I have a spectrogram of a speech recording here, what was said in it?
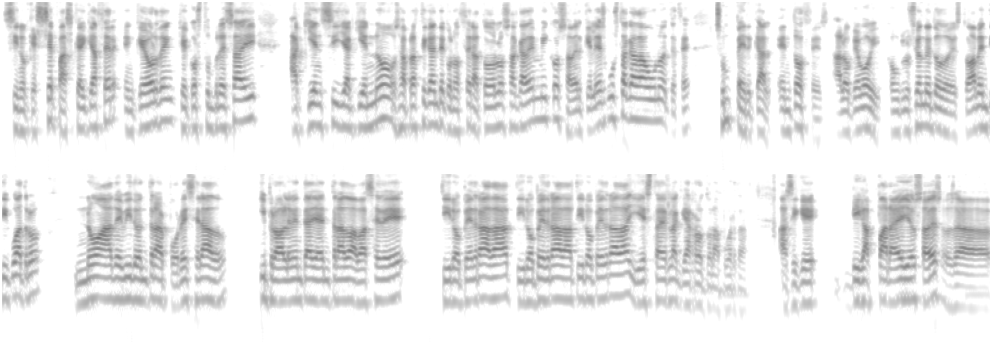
sino que sepas qué hay que hacer, en qué orden, qué costumbres hay, a quién sí y a quién no, o sea, prácticamente conocer a todos los académicos, saber qué les gusta a cada uno, etc. Es un percal. Entonces, a lo que voy, conclusión de todo esto, A24 no ha debido entrar por ese lado y probablemente haya entrado a base de tiro pedrada, tiro pedrada, tiro pedrada y esta es la que ha roto la puerta. Así que up para ellos, ¿sabes? O sea,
